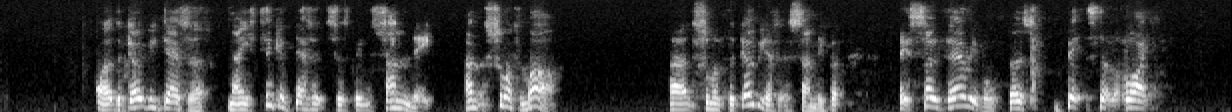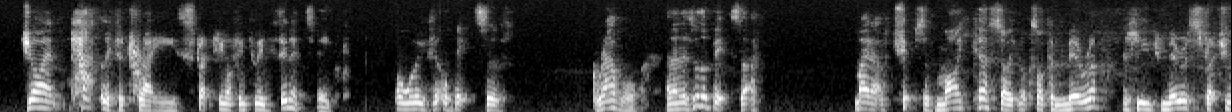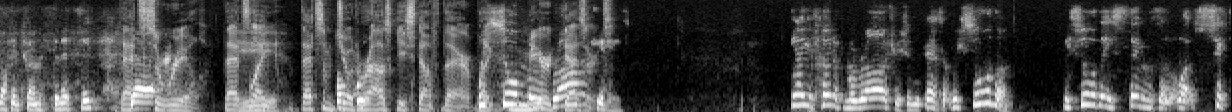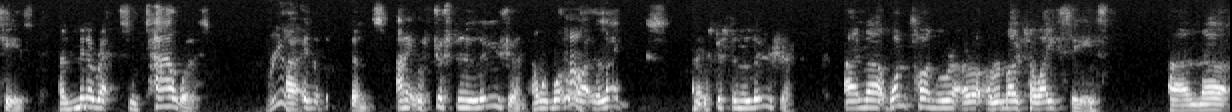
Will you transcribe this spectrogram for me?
Uh, the Gobi Desert. Now you think of deserts as being sandy, and some of them are. And some of the Gobi Desert is sandy, but it's so variable. There's bits that look like giant cat litter trays stretching off into infinity. All these little bits of gravel, and then there's other bits that are made out of chips of mica, so it looks like a mirror, a huge mirror stretching off into infinity. That's The- surreal. That's Yeah. like that's some Jodorowsky stuff there. we like saw mere mirages. deserts. You know, you've heard of mirages in the desert. We saw them. We saw these things that look like cities and minarets and towers Really? uh, in the distance, and it was just an illusion. And what looked Huh. like lakes, and it was just an illusion. And uh, one time we were at a, a remote oasis, and uh,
